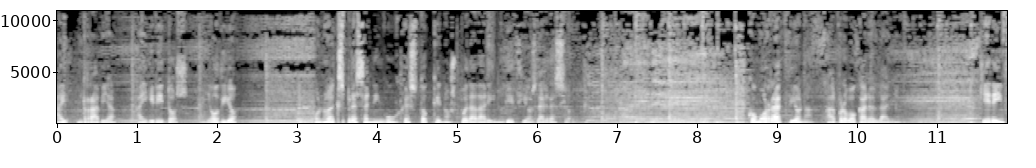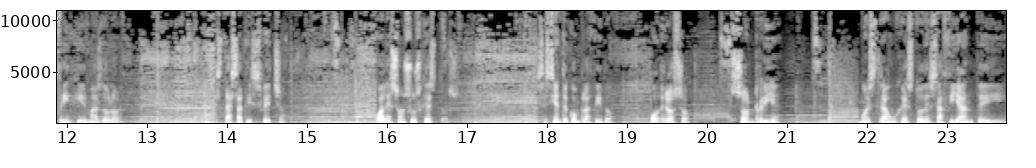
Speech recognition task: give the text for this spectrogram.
¿Hay rabia? ¿Hay gritos? ¿Hay odio? ¿O no expresa ningún gesto que nos pueda dar indicios de agresión? ¿Cómo reacciona al provocar el daño? ¿Quiere infringir más dolor? ¿Está satisfecho? ¿Cuáles son sus gestos? ¿Se siente complacido? ¿Poderoso? ¿Sonríe? ¿Muestra un gesto desafiante y,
